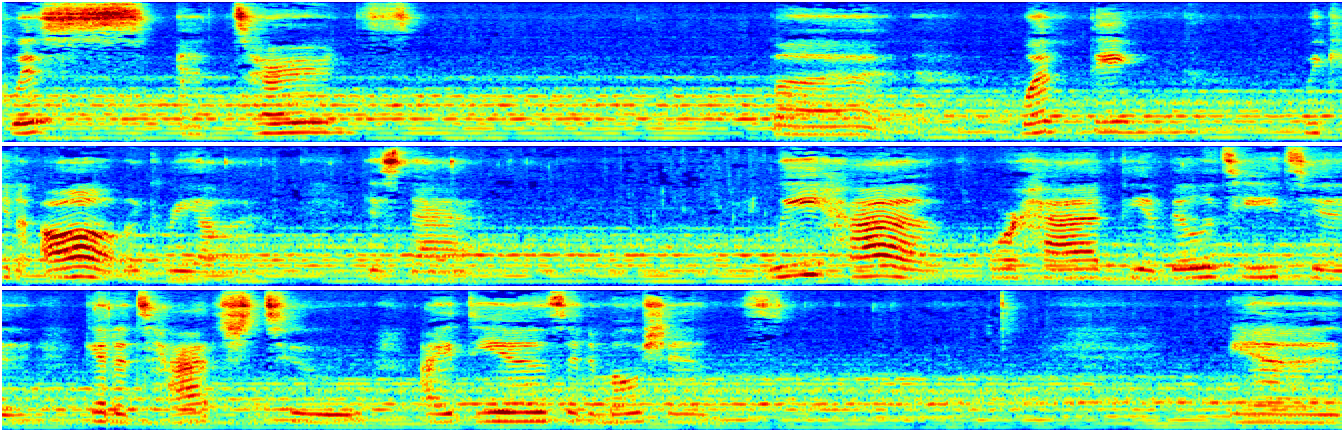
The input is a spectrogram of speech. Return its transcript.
twists and turns, but one thing we can all agree on is that we have or had the ability to get attached to ideas and emotions. And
